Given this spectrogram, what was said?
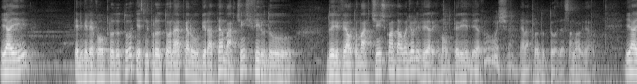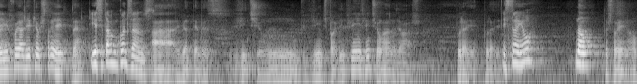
E aí ele me levou o produtor, que esse produtor na época era o Biratã Martins, filho do, do Erivelto Martins com a Dalma de Oliveira, irmão do Peri Ribeiro. Poxa. Era produtor dessa novela. E aí foi ali que eu estreiei, né? E você estava com quantos anos? Ah, eu devia ter meus 21, 20 para 20, 20, 21 anos, eu acho. Por aí, por aí. Estranhou? Não, não estranhei não.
